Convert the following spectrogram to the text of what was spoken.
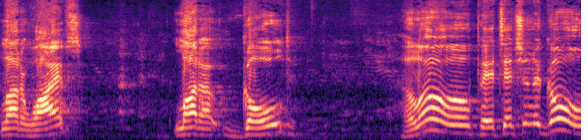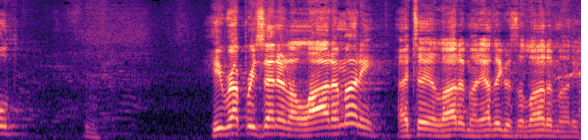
a lot of wives, a lot of gold. Hello, pay attention to gold. He represented a lot of money. I tell you, a lot of money. I think it was a lot of money.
